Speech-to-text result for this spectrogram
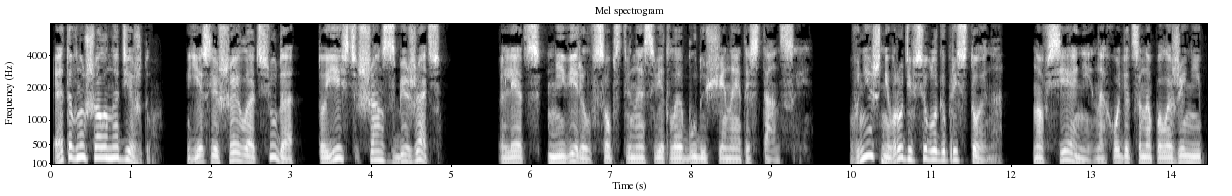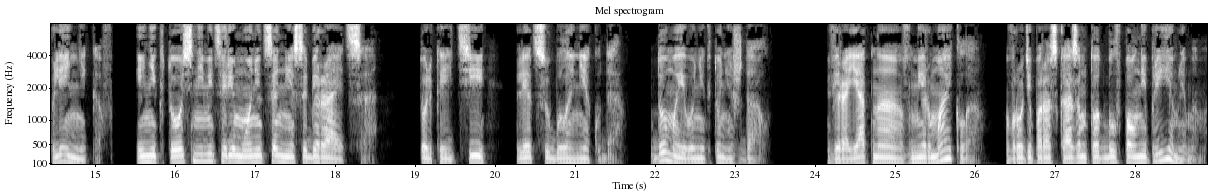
Это внушало надежду. Если Шейла отсюда, то есть шанс сбежать. Лец не верил в собственное светлое будущее на этой станции. Внешне вроде все благопристойно, но все они находятся на положении пленников, и никто с ними церемониться не собирается. Только идти Лецу было некуда. Дома его никто не ждал. Вероятно, в мир Майкла, вроде по рассказам, тот был вполне приемлемым.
